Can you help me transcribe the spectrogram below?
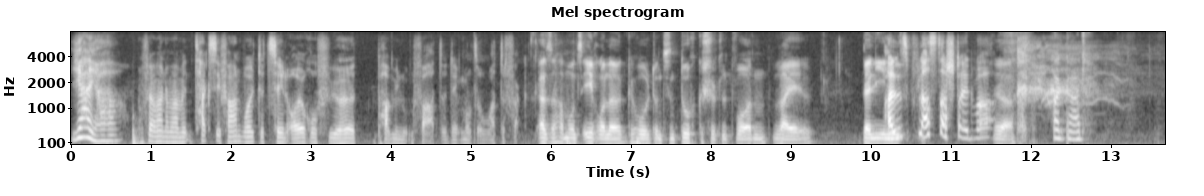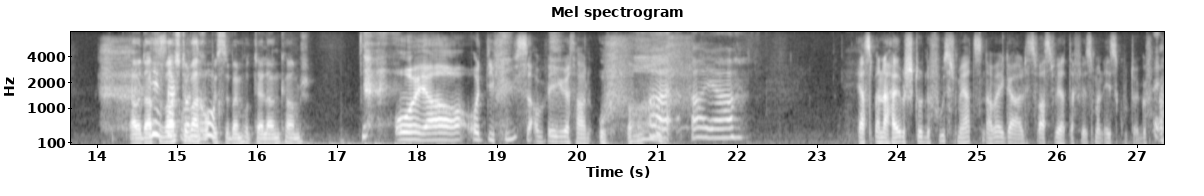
Ja, ja, und wenn man dann mal mit dem Taxi fahren wollte, 10 Euro für ein paar Minuten Fahrt, dann denkt man so, what the fuck. Also haben wir uns E-Roller geholt und sind durchgeschüttelt worden, weil Berlin. Alles Pflasterstein war. Ja. Oh Gott. Aber dafür Ich warst du wach, so. bis du beim Hotel ankamst. Oh ja, und die Füße am Wege getan. Uff. Oh, oh ja. Erstmal eine halbe Stunde Fußschmerzen, aber egal, das war's wert. Dafür ist man E-Scooter gefahren.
